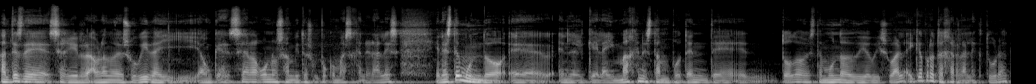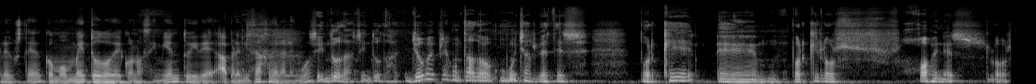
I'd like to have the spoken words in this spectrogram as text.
Antes de seguir hablando de su vida, y, aunque sean algunos ámbitos un poco más generales, en este mundo eh, en el que la imagen es tan potente, en todo este mundo audiovisual, ¿hay que proteger la lectura, cree usted, como método de conocimiento y de aprendizaje de la lengua? Sin duda, sin duda. Yo me he preguntado muchas veces por qué, eh, por qué los jóvenes, los,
